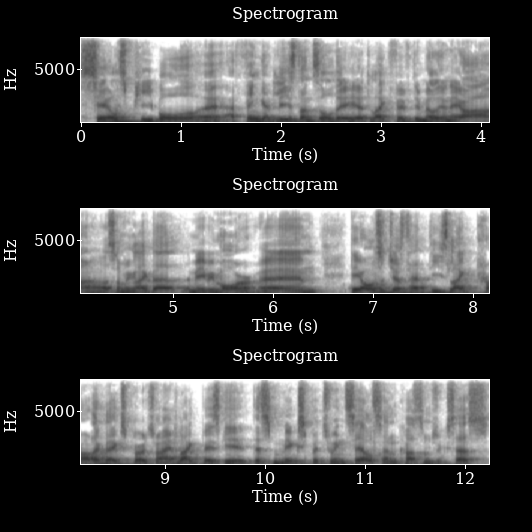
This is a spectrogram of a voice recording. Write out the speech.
salespeople. Uh, I think at least until they hit like 50 million AR or something like that, maybe more. Um, they also just had these like product experts, right? Like basically this mix between sales and customer success.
